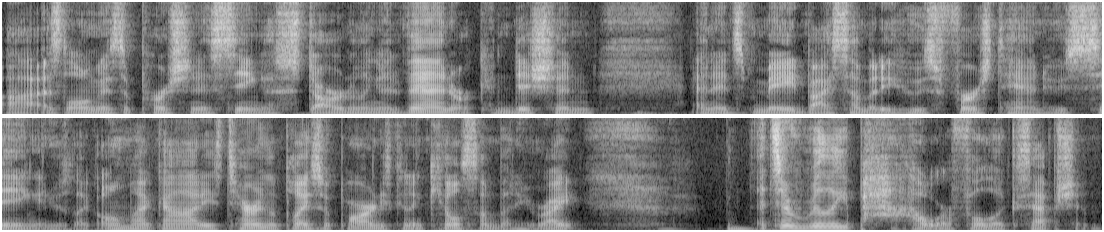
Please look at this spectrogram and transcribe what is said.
uh, as long as the person is seeing a startling event or condition, and it's made by somebody who's firsthand, who's seeing it, who's like, "Oh my God, he's tearing the place apart. He's going to kill somebody," right? It's a really powerful exception.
